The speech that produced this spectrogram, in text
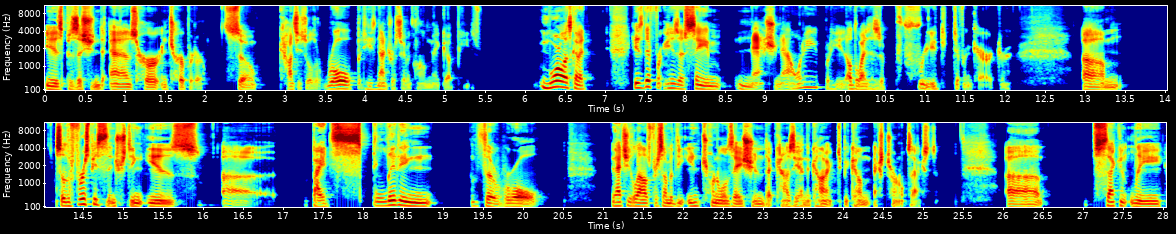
is positioned as her interpreter. So Kazi fills a role, but he's not dressed in clown makeup. He's more or less kind of he's different. He's the same nationality, but he otherwise is a pretty different character. Um, so the first piece is interesting is uh, by splitting the role, it actually allows for some of the internalization that Kazi had in the comic to become external text. Uh, secondly,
